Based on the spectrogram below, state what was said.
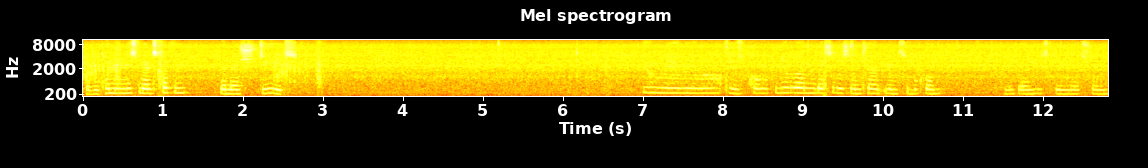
Aber wir können ihn nicht mal treffen, wenn er steht. Okay, ich probiere ein besseres Enchantment zu bekommen. Kann ich eigentlich den jetzt schon.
